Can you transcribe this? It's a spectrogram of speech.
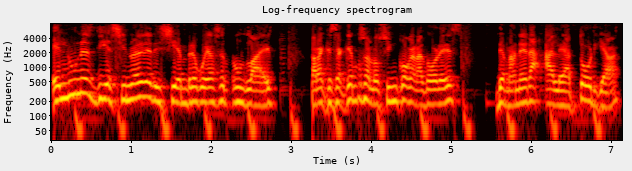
El lunes 19 de diciembre voy a hacer un live para que saquemos a los cinco ganadores de manera aleatoria.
